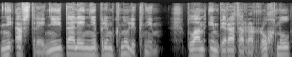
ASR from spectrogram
Ни Австрия, ни Италия не примкнули к ним. План императора рухнул,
